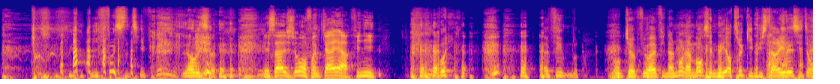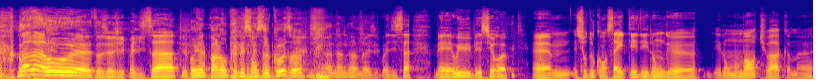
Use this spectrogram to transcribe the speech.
Il fou, ce type. Non, mais ça- Et ça, justement, fin de carrière, fini. donc, euh, ouais, finalement, la mort, c'est le meilleur truc qui puisse t'arriver si t'es en couple. Non, non, oh, oh, attention, j'ai pas dit ça. Gabriel parle en connaissance de cause. hein. Non, non, non, non j'ai pas dit ça. Mais oui, oui, bien sûr. euh, surtout quand ça a été des, longues, euh, des longs moments, tu vois, comme euh,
